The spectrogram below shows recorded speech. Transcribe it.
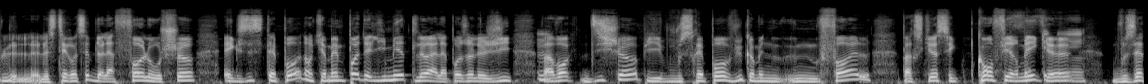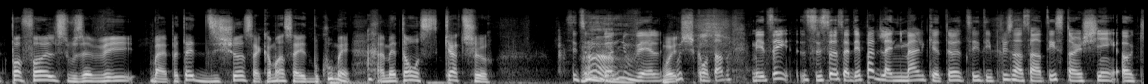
le- le stéréotype de la folle au chat existait pas. Donc, il n'y a même pas de limite là, à la posologie. Va avoir 10 chats, puis vous ne serez pas vu comme une, une folle parce que c'est confirmé que vous n'êtes pas folle si vous avez ben, peut-être 10 chats, ça commence à être beaucoup, mais admettons 4 chats. C'est une Ah. bonne nouvelle. Oui. Moi, je suis contente. Mais tu sais, c'est ça, ça dépend de l'animal que t'as. Tu sais, t'es plus en santé, c'est un chien, OK.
